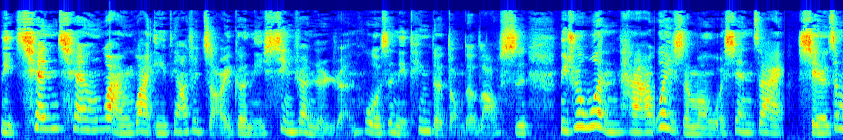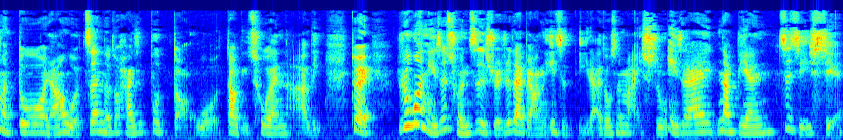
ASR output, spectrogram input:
你千千万万一定要去找一个你信任的人，或者是你听得懂的老师，你去问他为什么我现在写了这么多，然后我真的都还是不懂，我到底错在哪里？对，如果你是纯自学，就代表你一直以来都是买书，你在那边自己写，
